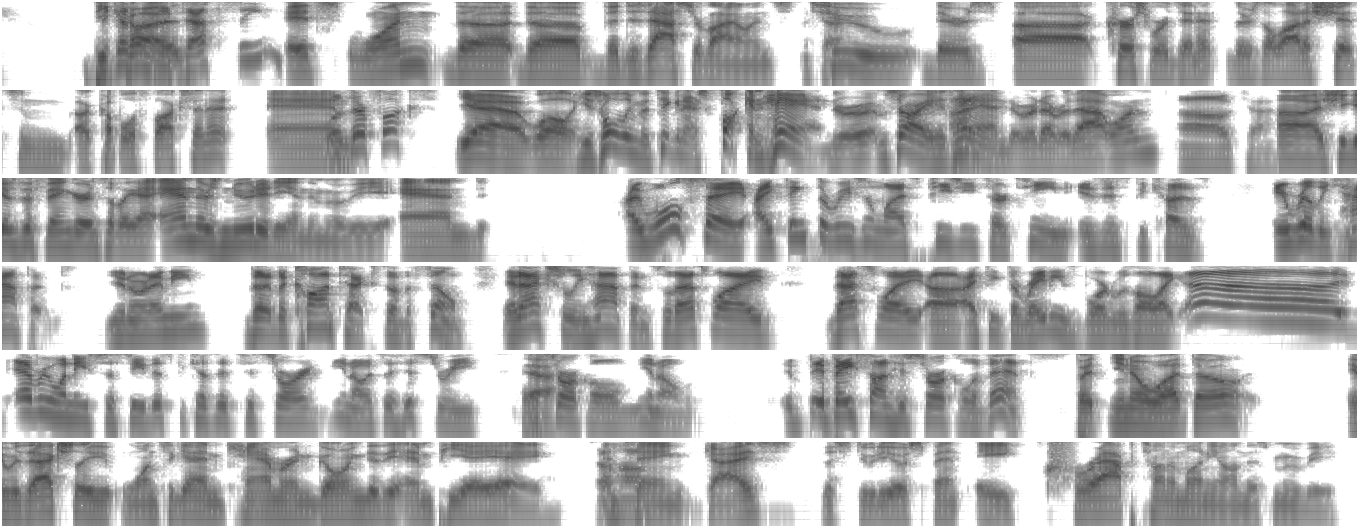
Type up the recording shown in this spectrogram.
because, of the death scenes. it's one the the the disaster violence. Okay. Two, there's uh curse words in it. There's a lot of shits and a couple of fucks in it. And was there fucks? Yeah, well, he's holding the ticket in his fucking hand, or I'm sorry, his I- hand, or whatever. That one. Oh, okay. Uh, she gives the finger and stuff like that. And there's nudity in the movie. And I will say, I think the reason why it's PG thirteen is is because it really happened. You know what I mean? The the context of the film, it actually happened. So that's why that's why uh, I think the ratings board was all like, ah, everyone needs to see this because it's historic. You know, it's a history Yeah. historical. You know, it- based on historical events. but you know what though? It was actually once again Cameron going to the MPAA and Uh-huh. saying, "Guys, the studio spent a crap ton of money on this movie.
